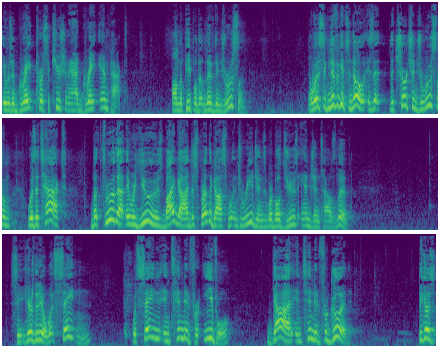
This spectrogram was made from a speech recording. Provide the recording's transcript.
it was a great persecution and had great impact on the people that lived in Jerusalem. Now, what is significant to note is that the church in Jerusalem was attacked, but through that they were used by God to spread the gospel into regions where both Jews and Gentiles lived. See, here's the deal. What Satan, what Satan intended for evil, God intended for good. Because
